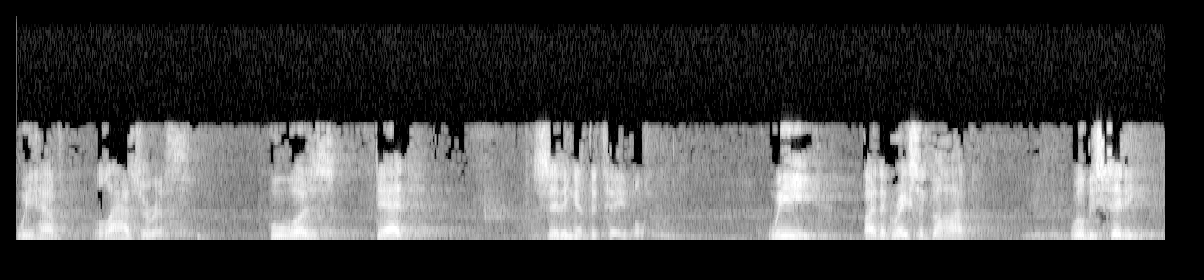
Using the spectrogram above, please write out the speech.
We have Lazarus, who was dead, sitting at the table. We by the grace of God, will be sitting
